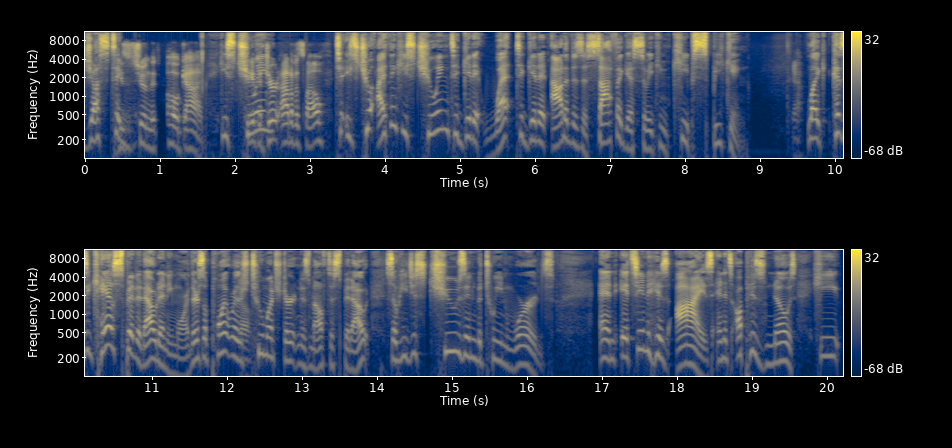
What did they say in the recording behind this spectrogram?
Just to He's chewing the. Oh God! he's get the dirt out of his mouth. to, he's chew I think he's chewing to get it wet to get it out of his esophagus so he can keep speaking. Yeah. Like cuz he can't spit it out anymore. There's a point where there's No. too much dirt in his mouth to spit out, so he just chews in between words. And it's in his eyes and it's up his nose. He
